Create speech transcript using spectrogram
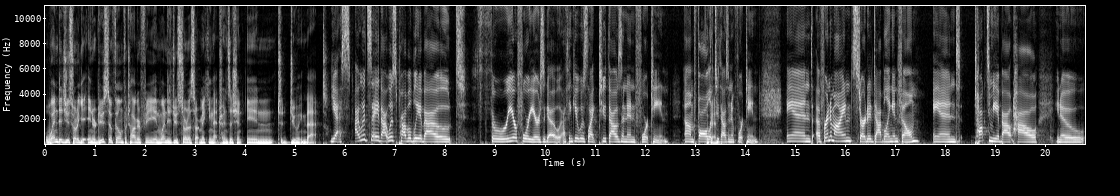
When did you sort of get introduced to film photography, and when did you sort of start making that transition into doing that? Yes, I would say that was probably about three or four years ago. I think it was like 2014, um, fall Okay. of 2014. And a friend of mine started dabbling in film and talked to me about how, you know,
